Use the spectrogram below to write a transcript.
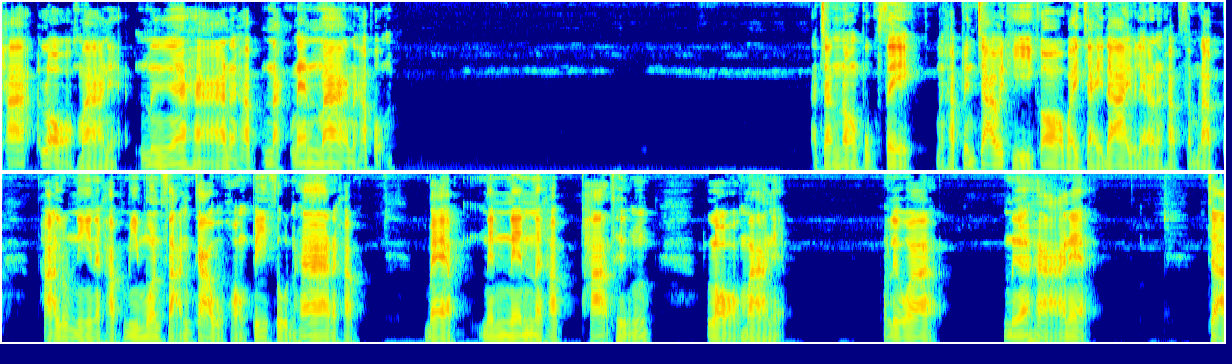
พระหล่อออกมาเนี่ย เนื้อหานะครับ หนักแน่นมากนะครับผม อาจารย์น้องปลุกเสกนะครับ เป็นเจ้าวิธีก็ไว้ใจได้อยู่แล้วนะครับสำหรับพระรุ่นนี้นะครับ มีมวลสารเก่าของปี 05 นะครับ แบบเน้นๆนะครับพระถึงหลอกมาเนี่ยเรียกว่าเนื้อหาเนี่ย จะ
